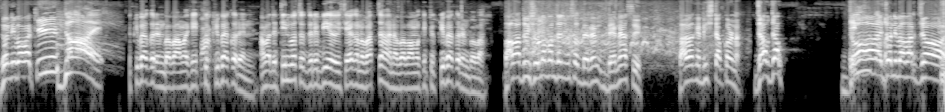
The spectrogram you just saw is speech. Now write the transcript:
জনি বাবা কি? জয়। কৃপা করেন বাবা আমাকে একটু কৃপা করেন। আমাদের তিন বছর ধরে বিয়ে হয়েছে এখনও বাচ্চা হয় না বাবা আমাকে একটু কৃপা করেন বাবা। বাবা দুইশো উনপঞ্চাশ বছর দেনে- আছে। বাবাকে ডিস্টার্ব করে না। যাও যাও। জয় জনি বাবার জয়।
